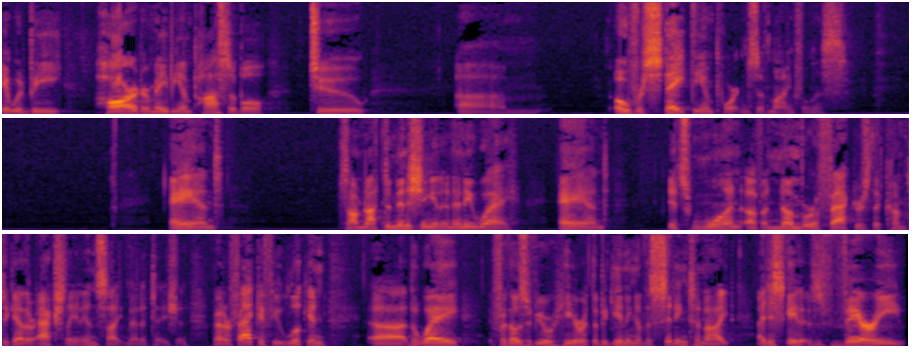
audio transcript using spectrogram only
It would be hard or maybe impossible to um, overstate the importance of mindfulness. And so I'm not diminishing it in any way. And it's one of a number of factors that come together actually in insight meditation. Matter of fact, if you look in uh, the way, for those of you who are here at the beginning of the sitting tonight, I just gave it this very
